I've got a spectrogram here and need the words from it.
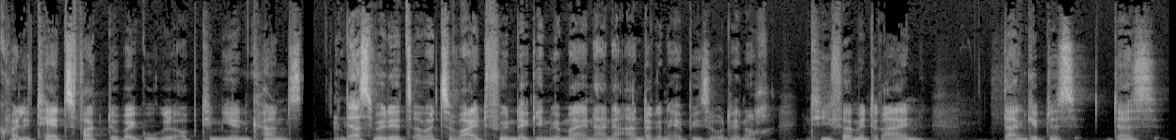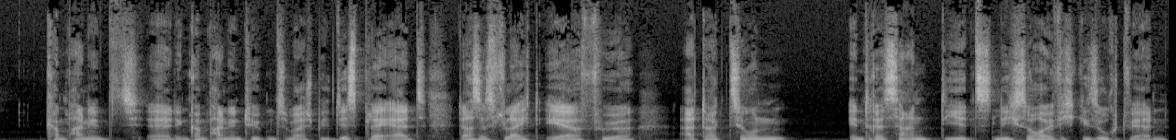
Qualitätsfaktor bei Google optimieren kannst. Das würde jetzt aber zu weit führen, da gehen wir mal in einer anderen Episode noch tiefer mit rein. Dann gibt es das Kampagnen, äh, den Kampagnentypen zum Beispiel Display Ads. Das ist vielleicht eher für Attraktionen interessant, die jetzt nicht so häufig gesucht werden.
